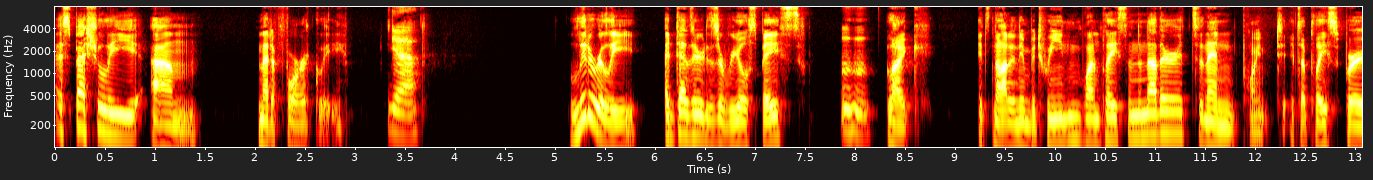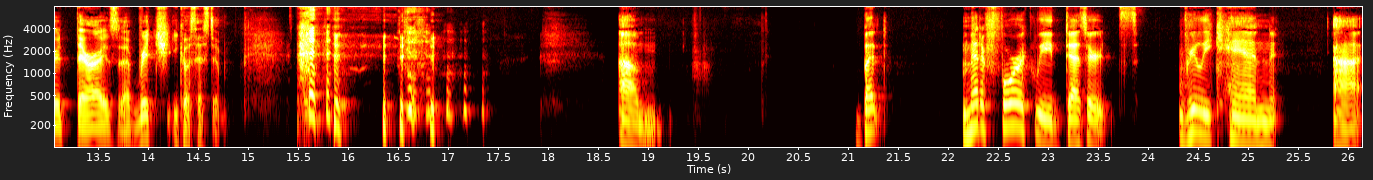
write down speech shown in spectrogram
especially um, metaphorically Yeah. literally a desert is a real space. Hmm like it's not an in between one place and another. It's an end point. It's a place where there is a rich ecosystem. Um but metaphorically deserts really can uh,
